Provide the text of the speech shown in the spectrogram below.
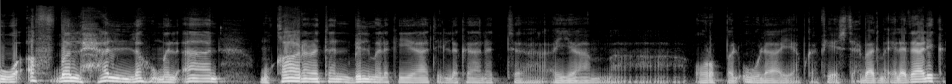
هو أفضل حل لهم الآن مقارنة بالملكيات اللي كانت أيام أوروبا الأولى أيام كان فيها استعباد ما إلى ذلك.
